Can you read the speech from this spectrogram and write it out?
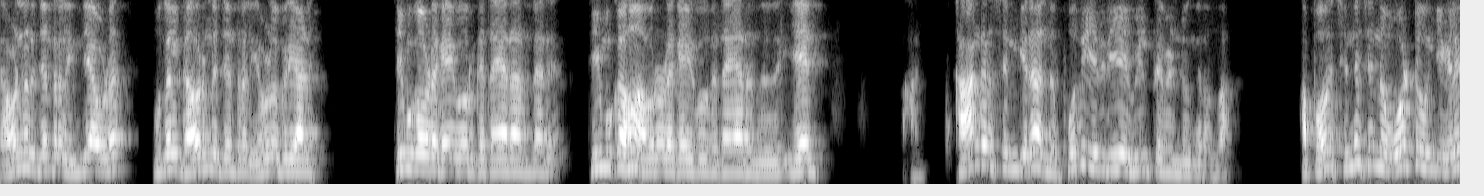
கவர்னர் ஜெனரல் இந்தியாவோட முதல் கவர்னர் ஜெனரல் எவ்வளவு பெரிய ஆளு? திமுகவோட கை கோர்க்க தயாரா இருந்தாரு. திமுகவும் அவரோட கை கோர்க்க தயாரா இருந்தது. ஏன்? காங்கிரஸ் என்கிற அந்த பொது எதிரியை வீழ்த்த வேண்டுங்கிறது தான். அப்போ சின்ன சின்ன ஓட்டு வங்கிகளை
